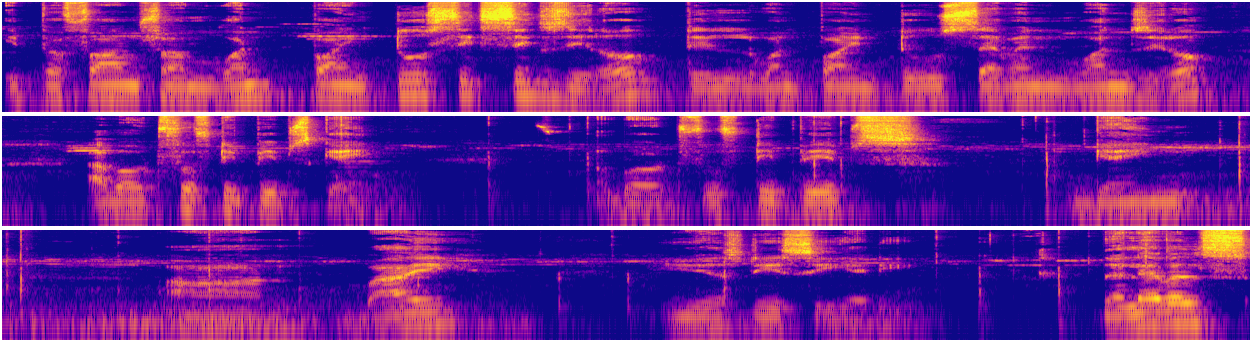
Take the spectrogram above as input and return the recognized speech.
it performed from 1.2660 till 1.2710 about 50 pips gain. About 50 pips gain on buy USD CAD the levels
